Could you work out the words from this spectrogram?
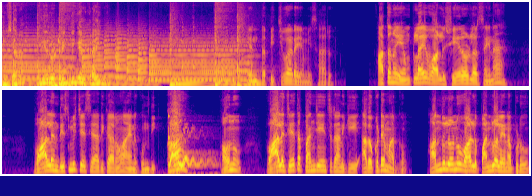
చూసారా మీరు డ్రింకింగ్ అండ్ క్రైమ్ ఎంత పిచ్చివాడయ్యా మీ సారు. అతను ఎంప్లాయ్ వాళ్ళు షేర్ హోల్డర్స్ అయినా వాళ్ళని డిస్మిస్ చేసే అధికారం ఆయనకుంది. అవును వాళ్ళ చేత పని చేయించడానికి అదొకటే మార్గం. అందులోనూ వాళ్ళు పనిలో లేనప్పుడు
